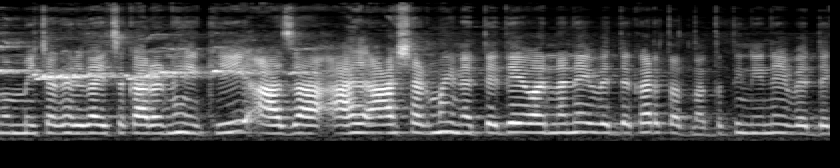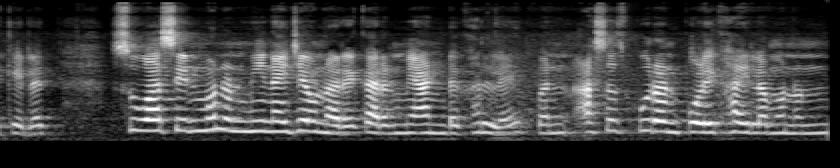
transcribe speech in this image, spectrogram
मम्मीच्या घरी जायचं कारण हे की आज आ- आषाढ महिन्यात ते देवांना नैवेद्य करतात ना तर तिने नैवेद्य केलेत. सुवासीन म्हणून मी नाही जेवणार आहे कारण मी अंड खाल्ले पण असंच पुरणपोळी खायला म्हणून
